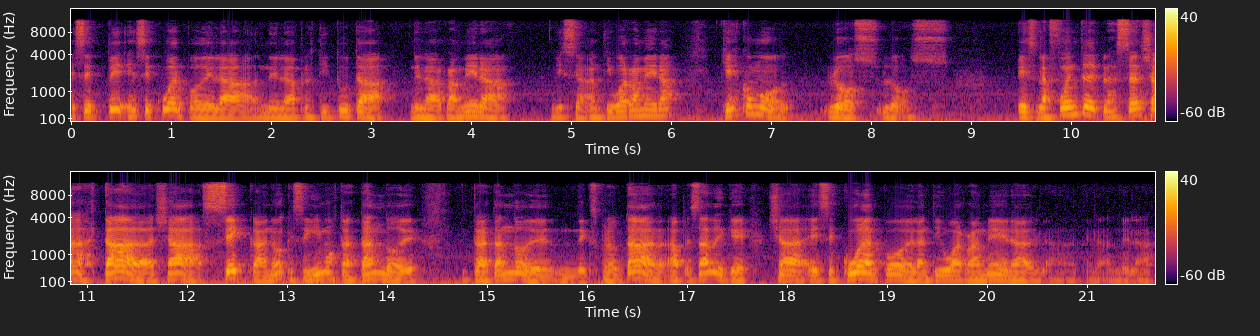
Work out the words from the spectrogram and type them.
Ese, ese cuerpo de la, de la prostituta, de la ramera, dice antigua ramera, que es como los, los es la fuente de placer ya gastada, ya seca, ¿no? Que seguimos tratando de tratando de, explotar, a pesar de que ya ese cuerpo de la antigua ramera, de la, de la,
